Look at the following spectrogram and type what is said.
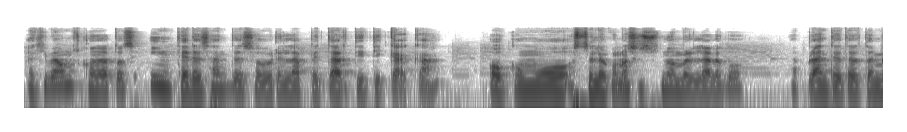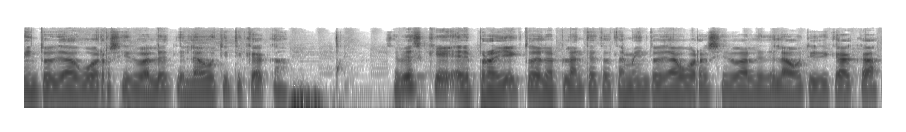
aquí vamos con datos interesantes sobre la Petar Titicaca, o como se le conoce su nombre largo, la planta de tratamiento de aguas residuales del lago Titicaca. ¿Sabías que el proyecto de la planta de tratamiento de aguas residuales del lago Titicaca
